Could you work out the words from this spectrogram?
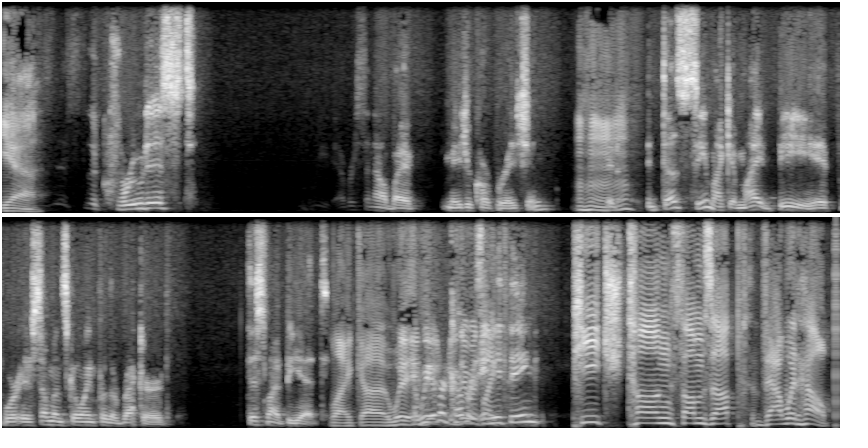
Yeah. the crudest ever sent out by a major corporation. It, it does seem like it might be if we're if someone's going for the record. This might be it. like uh would, Have we ever if covered was, like, anything? Peach tongue thumbs up that would help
